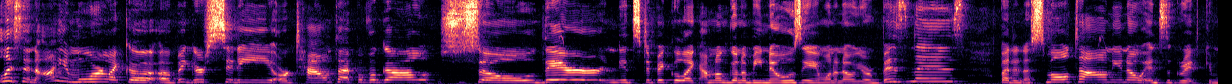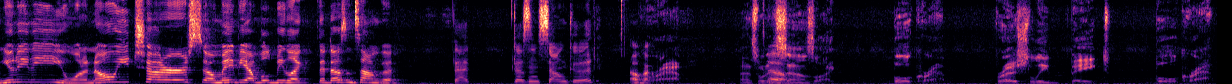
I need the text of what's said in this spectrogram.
listen, I am more like a, a bigger city or town type of a gal. So there, it's typical. Like, I'm not gonna be nosy. I want to know your business. But in a small town, you know, it's a great community. You want to know each other. So maybe I will be like, that doesn't sound good. That doesn't sound good. Okay. Crap. That's what it Oh. sounds like. Bull crap. Freshly baked bull crap.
